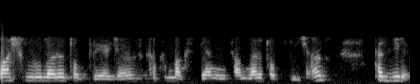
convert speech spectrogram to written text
başvuruları toplayacağız. Katılmak isteyen insanları toplayacağız. Tabii bir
